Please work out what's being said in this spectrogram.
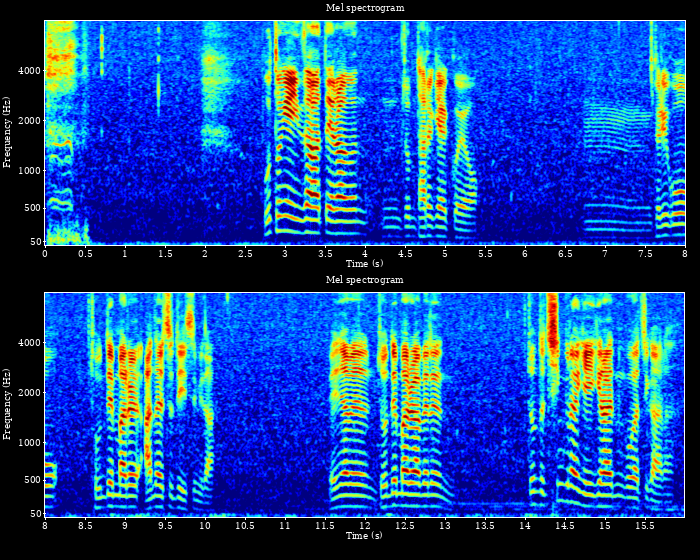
보통의 인사 때랑은 음, 좀 다르게 할 거예요. 음, 그리고 존댓말을 안 할 수도 있습니다. 왜냐면 존댓말을 하면은 좀 더 친근하게 얘기를 하는 것 같지가 않아.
